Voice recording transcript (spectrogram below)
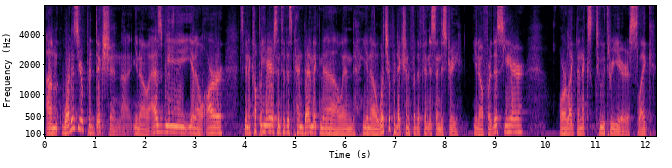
Um, what is your prediction? Uh, you know, as we, you know, are, it's been a couple years into this pandemic now, and, you know, what's your prediction for the fitness industry, you know, for this year, or like the next two three years like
